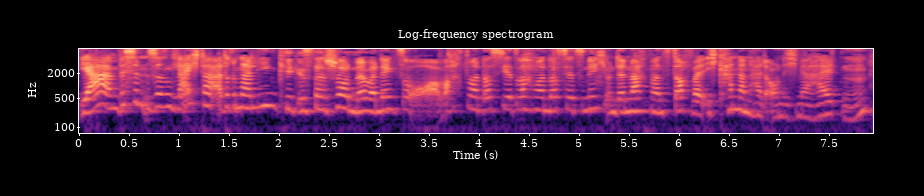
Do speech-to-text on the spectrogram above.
Ja, ein bisschen so ein leichter Adrenalinkick ist das schon. Ne? Man denkt so, oh, macht man das jetzt, macht man das jetzt nicht? Und dann macht man es doch, weil ich kann dann halt auch nicht mehr halten.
